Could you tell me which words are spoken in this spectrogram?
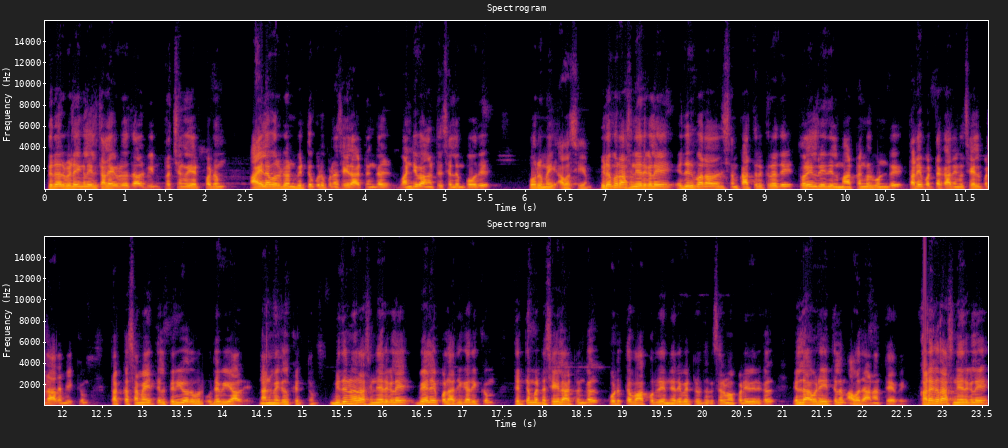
பிறர் விடயங்களில் தலையிடுவதால் வீண் பிரச்சனைகள் ஏற்படும். அயலவருடன் விட்டுக் கொடுப்பன செயலாற்றுங்கள். வண்டி வாகனத்தில் செல்லும் போது பொறுமை அவசியம். இடபராசி நேர்களே எதிர்பாராத அதிர்ஷ்டம் காத்திருக்கிறது. தொழில் ரீதியில் மாற்றங்கள் உண்டு. தடைப்பட்ட காரியங்கள் செயல்பட ஆரம்பிக்கும். தக்க சமயத்தில் பெரியோர் ஒரு உதவியால் நன்மைகள் கிட்டும். மிதுன ராசி நேர்களே வேலை போல அதிகரிக்கும். திட்டமிட்ட செயலாற்றுங்கள் கொடுத்த வாக்குறுதியை நிறைவேற்றுவதற்கு சிரமப்படுவீர்கள். எல்லா விடயத்திலும் அவதானம் தேவை. கடகராசி நேர்களே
